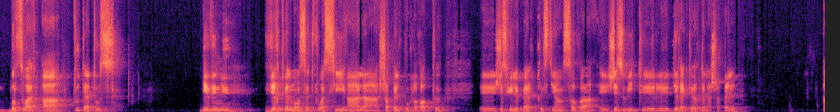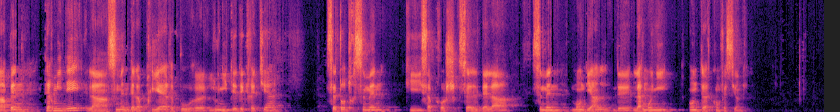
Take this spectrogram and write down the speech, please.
Bonsoir à toutes et à tous. Bienvenue virtuellement cette fois-ci à la Chapelle pour l'Europe. Je suis le Père Christian Sova, et jésuite et le directeur de la chapelle. À peine terminé la semaine de la prière pour l'unité des chrétiens, cette autre semaine qui s'approche, celle de la Semaine mondiale de l'harmonie interconfessionnelle.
